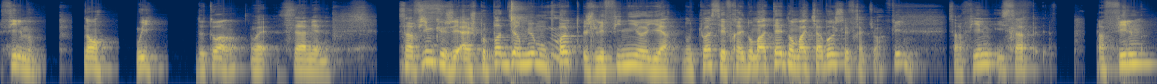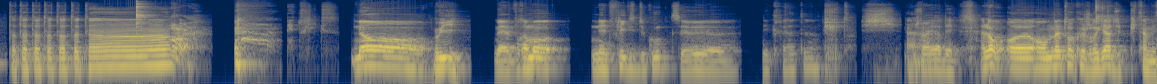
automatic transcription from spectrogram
Film. Non, oui, de toi, hein. ouais, c'est la mienne. C'est un film que j'ai. ah, je peux pas te dire mieux, mon pote, je l'ai fini euh, hier. Donc, tu vois, c'est frais. Dans ma tête, dans ma caboche, c'est frais, tu vois. Film. C'est un film, il s'appelle. Un film. Ta ta ta ta ta ta. Netflix. Non Oui. Mais vraiment, Netflix, du coup, c'est eux euh, les créateurs. Putain. Ah. Je vais regarder. Alors, euh, en même temps que je regarde, j'ai putain, mais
